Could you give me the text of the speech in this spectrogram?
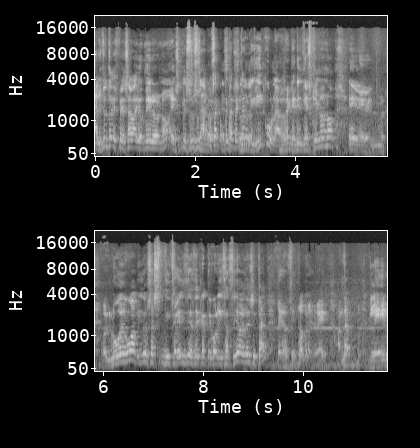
Aristóteles pensaba y Homero no, es que eso es una cosa completamente ridícula, o sea que, es que no, no, eh, luego ha habido esas diferencias de categorizaciones y tal, pero en fin, no, pero, eh, anda, leer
